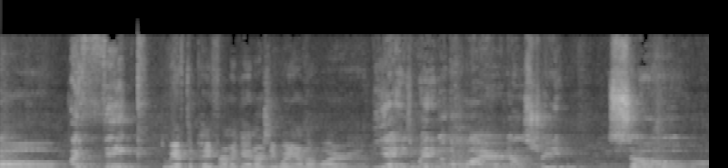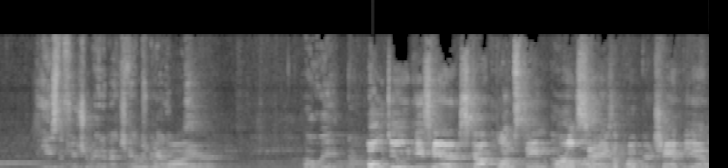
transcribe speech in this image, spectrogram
Oh, I think, do we have to pay for him again, or is he waiting on that wire again? yeah, he's waiting on the wire down the street. So he's the future main event champ. Through the wire. Oh wait, never. Oh, dude, he's here. Scott Blumstein, World oh, Series of Poker champion.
